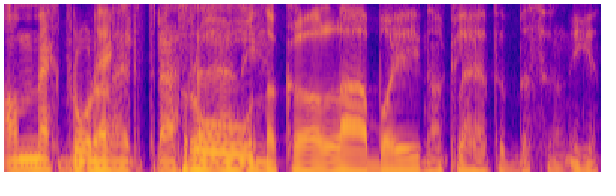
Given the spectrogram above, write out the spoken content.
a Mac Pro-ra Mac lehetett. Pro-nak a lábainak lehetett beszélni, igen.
